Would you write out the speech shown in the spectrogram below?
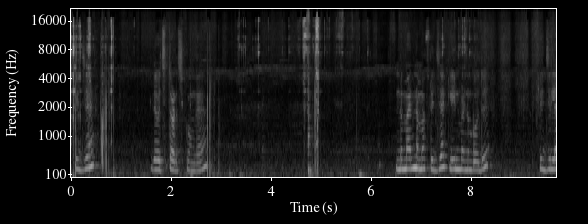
ஃப்ரிட்ஜை இதை வச்சு தொடச்சிக்கோங்க. இந்த மாதிரி நம்ம ஃப்ரிட்ஜை க்ளீன் பண்ணும்போது ஃப்ரிட்ஜில்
